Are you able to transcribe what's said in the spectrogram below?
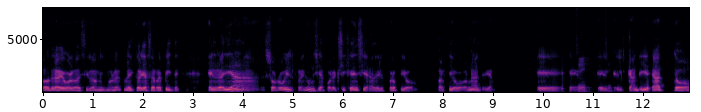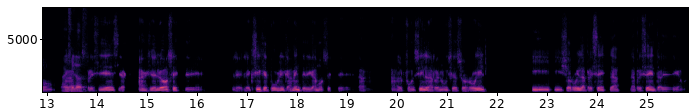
otra vez vuelvo a decir lo mismo, la, historia se repite. En realidad, Sorruil renuncia por exigencia del propio partido gobernante, digamos. Eh, el, candidato a la presidencia, Angelos, este, le, exige públicamente, digamos, este, a, Alfonsín la renuncia de Sorruil y, y Sorruil la, la, presenta, digamos.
